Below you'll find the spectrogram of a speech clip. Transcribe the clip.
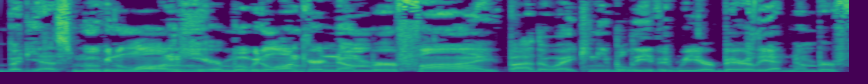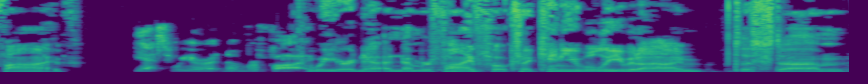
But yes, moving along here, moving along here, number five, by the way. Can you believe it? We are barely at number five. Yes, we are at number five. We are at number five, folks. Like, can you believe it? I'm just, um,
